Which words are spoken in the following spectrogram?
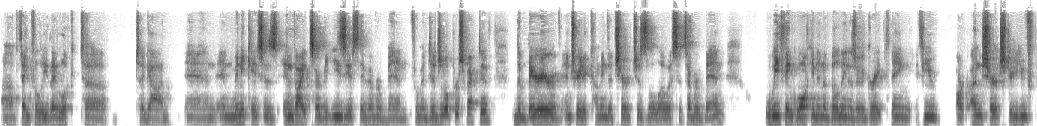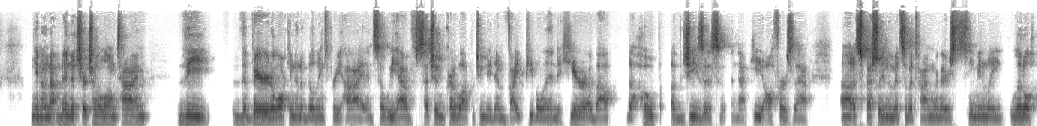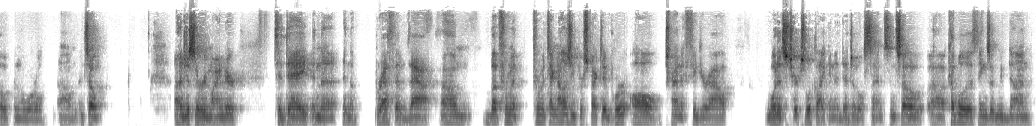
uh, thankfully they look to to God. And in many cases, invites are the easiest they've ever been. From a digital perspective, the barrier of entry to coming to church is the lowest it's ever been. We think walking in a building is a great thing. If you are unchurched or you've, you know, not been to church in a long time, the the barrier to walking in a building is pretty high and so we have such an incredible opportunity to invite people in to hear about the hope of jesus and that he offers that uh, especially in the midst of a time where there's seemingly little hope in the world um, and so uh, just a reminder today in the in the breath of that um, but from a from a technology perspective we're all trying to figure out what does church look like in a digital sense? And so, uh, a couple of the things that we've done,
